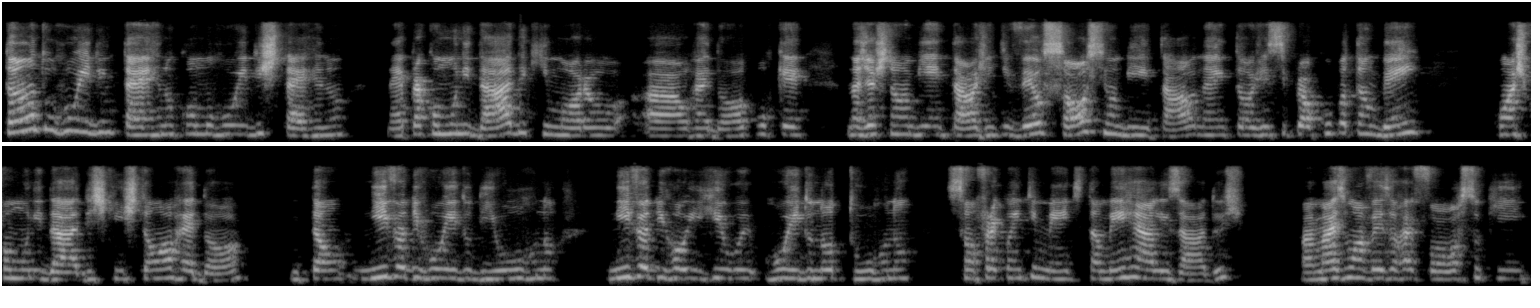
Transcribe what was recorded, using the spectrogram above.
tanto o ruído interno como o ruído externo, né, para a comunidade que mora ao, ao, redor, porque na gestão ambiental a gente vê o socioambiental, né, então a gente se preocupa também com as comunidades que estão ao redor. Então, nível de ruído diurno, nível de ruído noturno são frequentemente também realizados. Mas, mais uma vez, eu reforço que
